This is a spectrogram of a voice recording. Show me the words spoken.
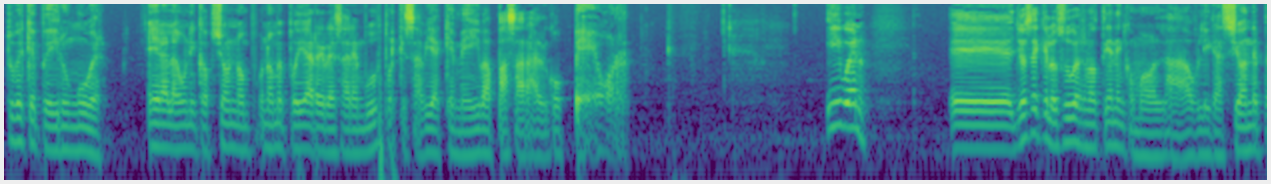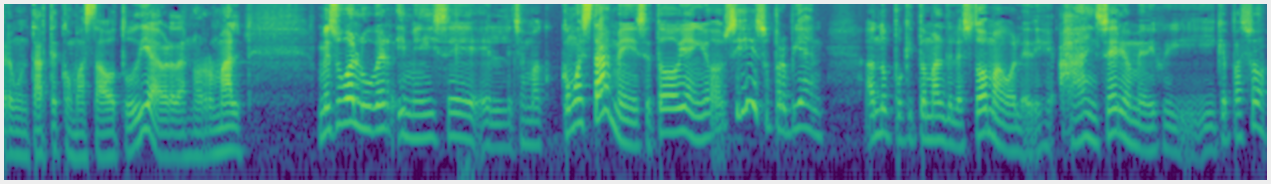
tuve que pedir un Uber era la única opción, no, me podía regresar en bus porque sabía que me iba a pasar algo peor. Y bueno, eh, yo sé que los Ubers no tienen como la obligación de preguntarte cómo ha estado tu día, ¿verdad? Es normal. Me subo al Uber y me dice el chamaco, ¿cómo estás? Me dice, ¿todo bien? Y yo, sí, súper bien. Ando un poquito mal del estómago, le dije. Ah, ¿en serio? Me dijo, ¿y, qué pasó?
